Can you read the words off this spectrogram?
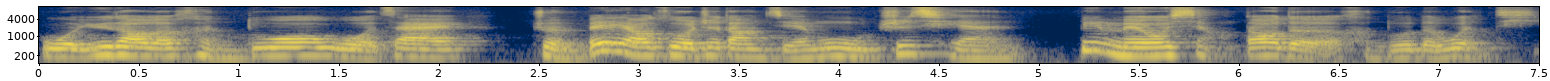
我遇到了很多我在准备要做这档节目之前并没有想到的很多的问题，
